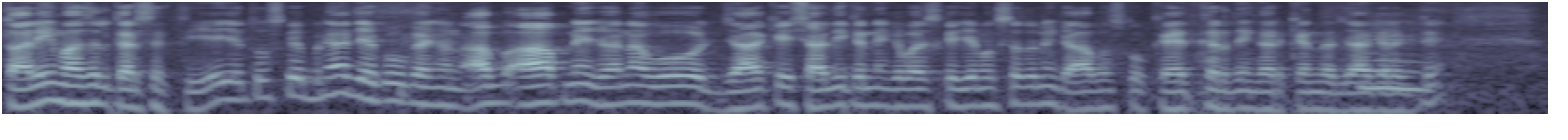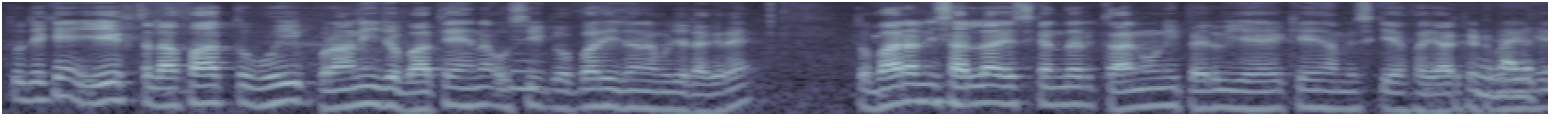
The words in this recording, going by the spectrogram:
تعلیم حاصل کر سکتی ہے یہ تو اس کے بنیادی حقوق ہے جو اب آپ نے جو ہے نا وہ جا کے شادی کرنے کے بعد اس کا یہ مقصد تو نہیں کہ آپ اس کو قید کر دیں گھر کے اندر جا کے رکھ دیں۔ تو دیکھیں یہ اختلافات تو وہی پرانی جو باتیں ہیں نا اسی کے اوپر ہی جو ہے مجھے لگ رہے ہیں۔ تو بہرحال انشاءاللہ اس کے اندر قانونی پہلو یہ ہے کہ ہم اس کی ایف آئی آر کٹوائیں گے۔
